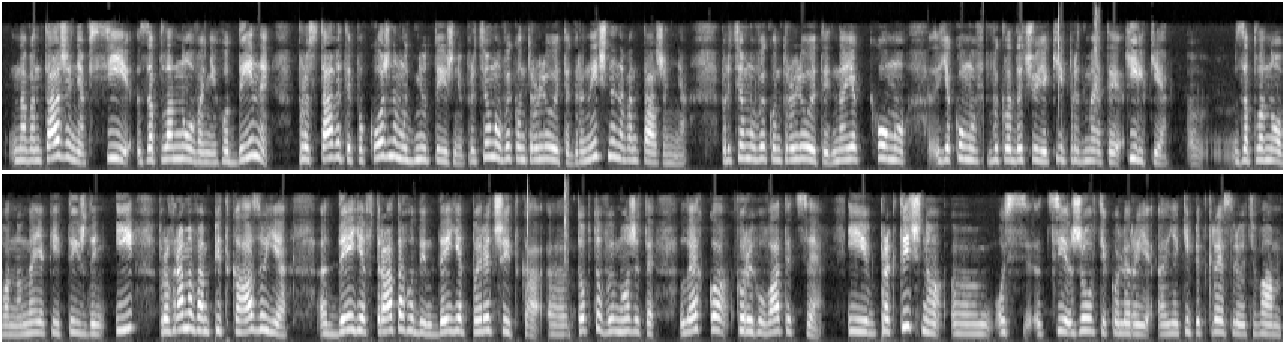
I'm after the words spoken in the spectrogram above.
навантаження, всі заплановані години, проставити по кожному дню тижню. При цьому ви контролюєте граничне навантаження, при цьому ви контролюєте, на якому, якому викладачу які предмети, скільки е, заплановано на який тиждень, і програма вам підказує, е, де є втрата годин, де є перечитка. Е, Тобто ви можете легко коригувати це. І практично е, ось ці жовті кольори, е, які підкреслюють вам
